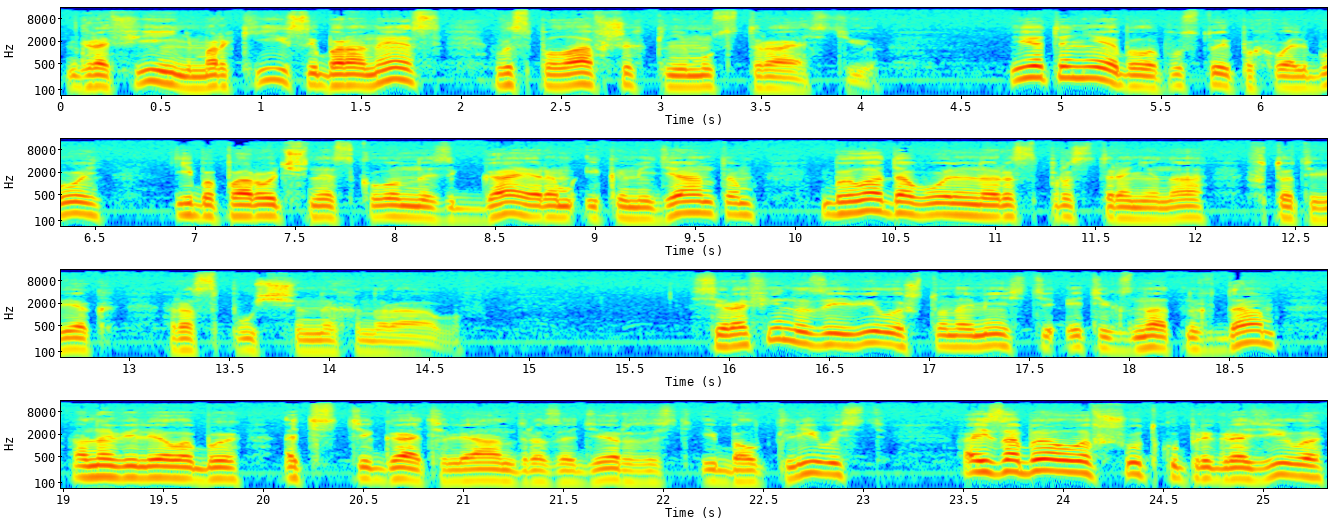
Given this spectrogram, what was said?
графинь, маркиз и баронесс, воспылавших к нему страстью. И это не было пустой похвальбой, ибо порочная склонность к гайерам и комедиантам – была довольно распространена в тот век распущенных нравов. Серафина заявила, что на месте этих знатных дам она велела бы отстегать Леандра за дерзость и болтливость, а Изабелла в шутку пригрозила,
